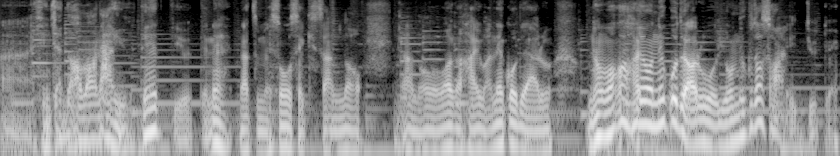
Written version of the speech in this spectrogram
あしんちゃんどうもな言うてって言ってね、夏目漱石さんの、あの我が輩は猫である、我が輩は猫であるを呼んでくださいって言って、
